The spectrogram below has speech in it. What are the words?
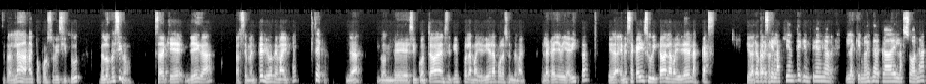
se traslada a Maipo por solicitud de los vecinos. O sea que llega al cementerio de Maipo, sí. ¿ya? donde se encontraba en ese tiempo la mayoría de la población de Maipo. En la calle Bellavista, era, en esa calle se ubicaba la mayoría de las casas. Ahora, para que la gente que entienda, la que no es de acá de la zona,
